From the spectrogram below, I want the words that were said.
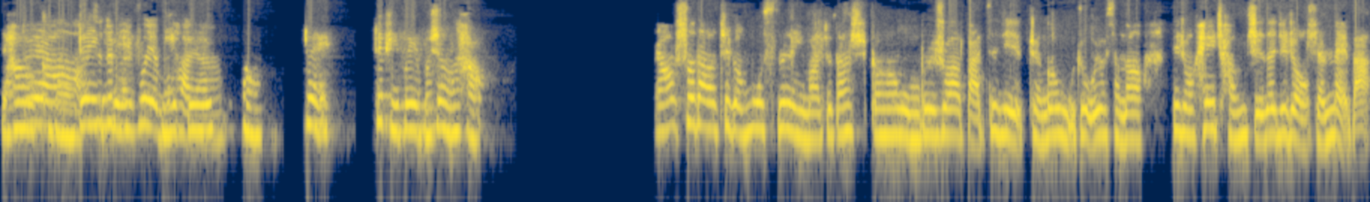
然后可能对一些皮肤也不好呀。嗯，对，对皮肤也不是很好。然后说到这个穆斯林嘛，就当时刚刚我们不是说把自己整个捂住，我又想到那种黑长直的这种审美吧。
